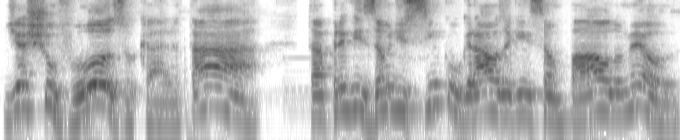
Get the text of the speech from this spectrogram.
Dia chuvoso, cara. Tá, tá previsão de 5 graus aqui em São Paulo, meu.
